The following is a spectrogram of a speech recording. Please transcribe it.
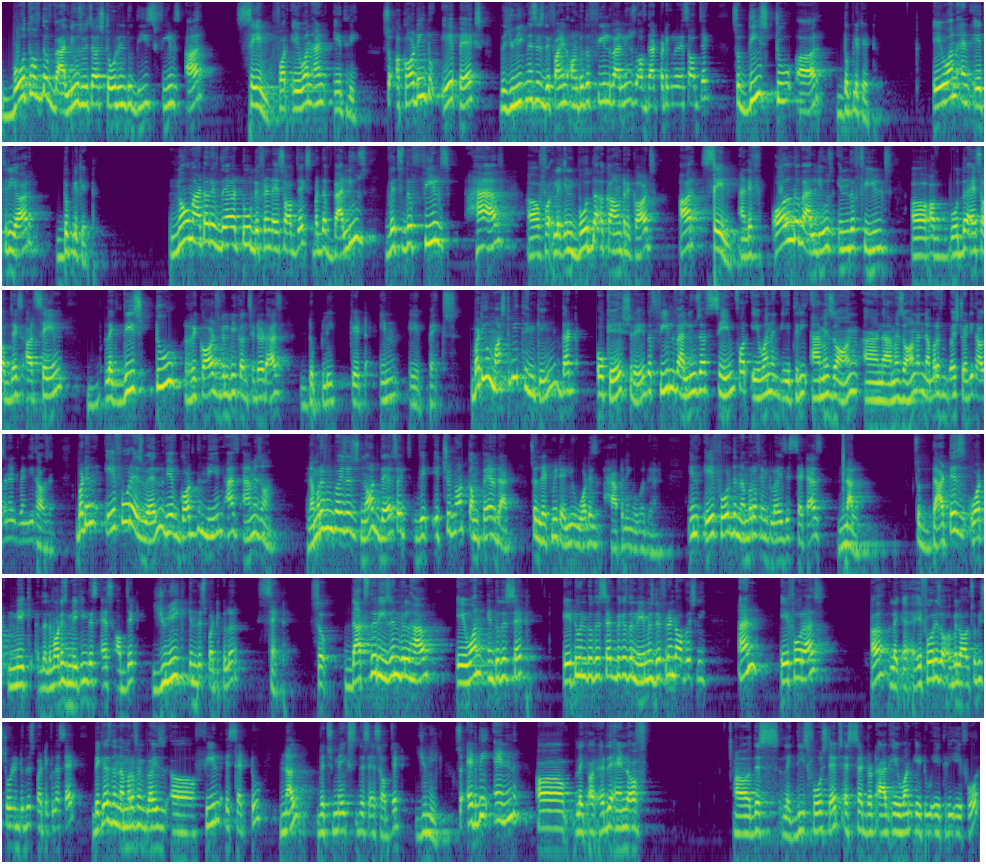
Both of the values which are stored into these fields are same for a1 and a3 so according to apex the uniqueness is defined onto the field values of that particular s object. So these two are duplicate. A1 and a3 are duplicate no matter if there are two different s objects but the values which the fields have uh, for like in both the account records are same. And if all the values in the fields uh, of both the s objects are same like these two records will be considered as duplicate in apex. But you must be thinking that okay Shrey, the field values are same for a1 and a3 amazon and amazon and number of employees 20000 and 20000 but in A4 as well, we have got the name as Amazon. Number of employees is not there, so it, it should not compare that. So let me tell you what is happening over there. In A4, the number of employees is set as null. So that is what make what is making this S object unique in this particular set. So that's the reason we'll have A1 into this set, A2 into this set because the name is different obviously and A4 as uh, like a4 is will also be stored into this particular set because the number of employees uh, field is set to null which makes this s object unique. So at the end uh, like uh, at the end of uh, this like these four steps s set dot add a1 a2 a3 a4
